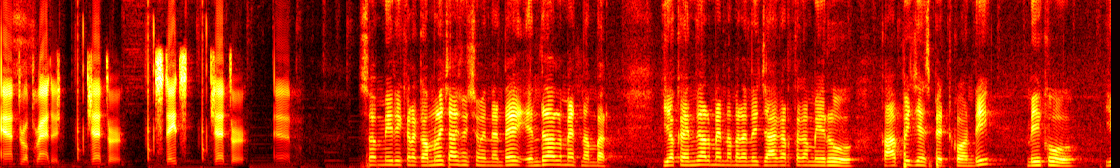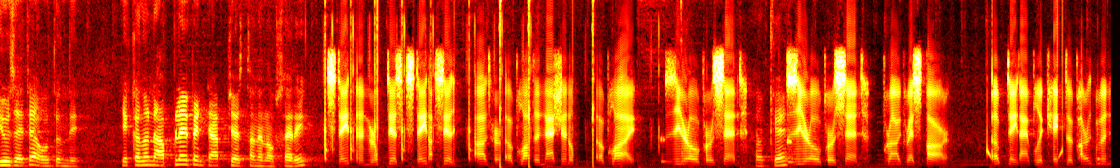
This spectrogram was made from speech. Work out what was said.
Andhra Pradesh. Gender. Gender. M. So మీరు ఇక్కడ గమనించాల్సిన విషయం ఏంటంటే ఎన్రోల్మెంట్ నెంబర్ ఈ యొక్క ఎన్రోల్మెంట్ నెంబర్ అనేది జాగ్రత్తగా మీరు కాపీ చేసి పెట్టుకోండి మీకు యూజ్ అయితే అవుతుంది ఇక్కడ నుండి అప్లై పైన ట్యాప్ చేస్తాను నేను ఒకసారి State. Enroll. Dis. State. City. Aadhar. Apply. The national. Apply. 0%. Okay 0%. Progress bar. Update applicate department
